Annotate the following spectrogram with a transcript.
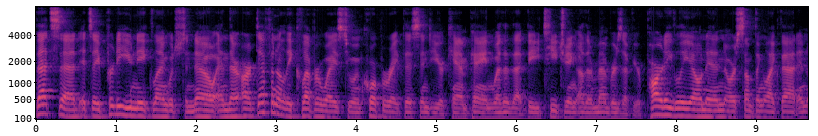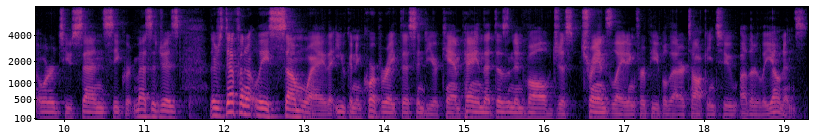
That said, it's a pretty unique language to know, and there are definitely clever ways to incorporate this into your campaign, whether that be teaching other members of your party Leonin or something like that in order to send secret messages. There's definitely some way that you can incorporate this into your campaign that doesn't involve just translating for people that are talking to other Leonins.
